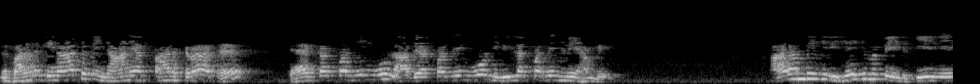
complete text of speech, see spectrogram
මේ බලන කෙනාට මේ ඥානයක් පහල කරාට ටැග්ගක් වශයෙන් හෝ ලාභයක් වශයෙන් හෝ නිවිල්ලක් වශයෙන් නෙමෙයි හම්බෙන්නේ. ආරම්භයේදී විශේෂම පේන්න තියෙන්නේ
